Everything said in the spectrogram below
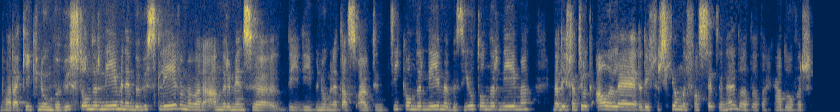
wat ik noem bewust ondernemen en bewust leven, maar wat andere mensen die, die benoemen het als authentiek ondernemen, bezield ondernemen. Dat heeft natuurlijk allerlei, dat heeft verschillende facetten. Hè? Dat, dat, dat gaat over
